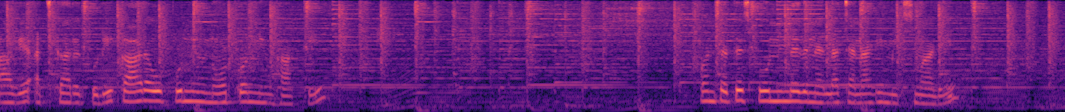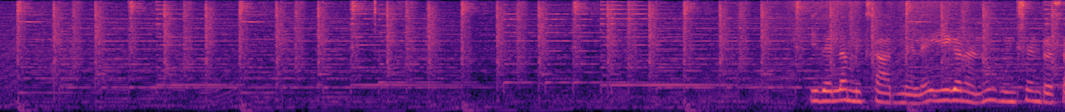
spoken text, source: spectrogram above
ಹಾಗೆ ಅಚ್ಕಾರದ ಪುಡಿ, ಖಾರ ಉಪ್ಪು ನೀವು ನೋಡ್ಕೊಂಡು ನೀವು ಹಾಕಿ. ಒಂದು ಸತಿ ಸ್ಪೂನಿಂದ ಇದನ್ನೆಲ್ಲ ಚೆನ್ನಾಗಿ ಮಿಕ್ಸ್ ಮಾಡಿ. ಇದೆಲ್ಲ ಮಿಕ್ಸ್ ಆದಮೇಲೆ ಈಗ ನಾನು ಹುಣಸೆಹಣ್ಣು ರಸ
